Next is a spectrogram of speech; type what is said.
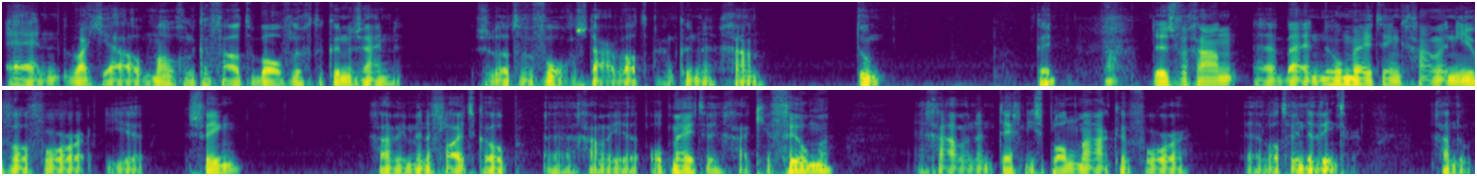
en wat jouw mogelijke foute balvluchten kunnen zijn, zodat we vervolgens daar wat aan kunnen gaan doen. Oké. Ja. Dus we gaan bij een nulmeting gaan we in ieder geval voor je swing gaan we met een flightscope eh, gaan we je opmeten, ga ik je filmen en gaan we een technisch plan maken voor eh, wat we in de winter gaan doen.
